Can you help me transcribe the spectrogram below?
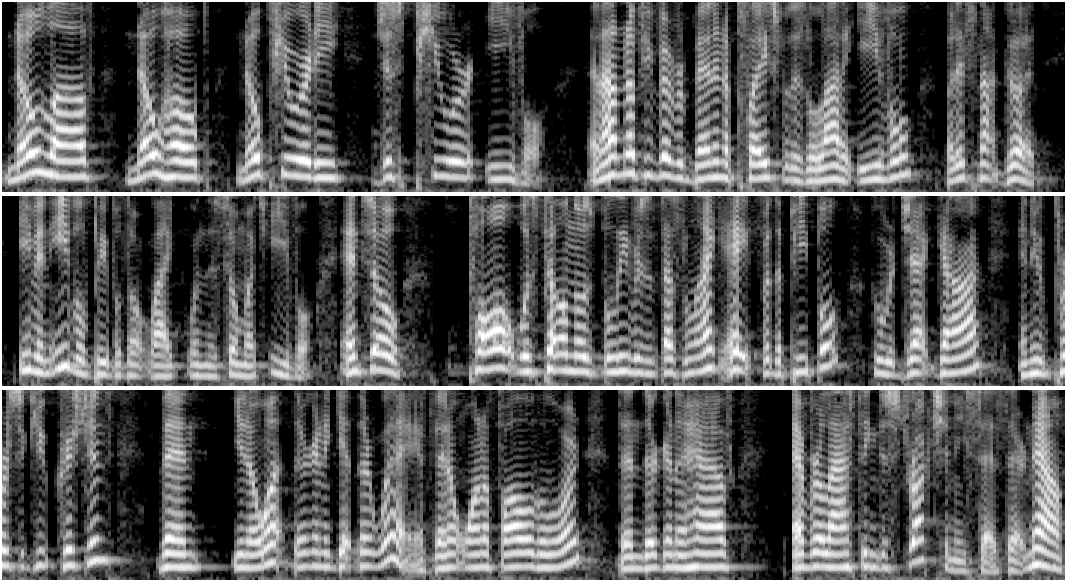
no love, no hope, no purity, just pure evil. And I don't know if you've ever been in a place where there's a lot of evil, but it's not good. Even evil people don't like when there's so much evil. And so Paul was telling those believers in Thessalonica, hey, for the people who reject God and who persecute Christians, then you know what? They're going to get their way. If they don't want to follow the Lord, then they're going to have everlasting destruction, he says there. Now,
